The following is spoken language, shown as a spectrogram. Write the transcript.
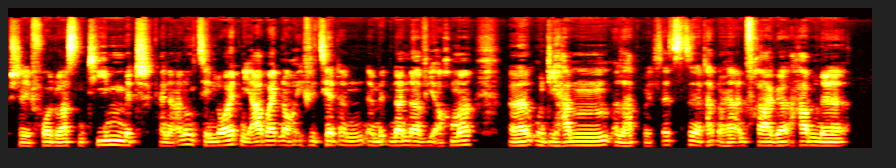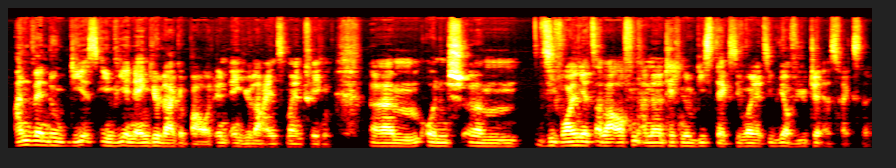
stell dir vor, du hast ein Team mit, keine Ahnung, zehn Leuten, die arbeiten auch effizient an, äh, miteinander, wie auch immer, äh, und die haben, also hat man jetzt letztens Tat noch eine Anfrage, haben eine Anwendung, die ist irgendwie in Angular gebaut, in Angular 1 meinetwegen. Ähm, und ähm, sie wollen jetzt aber auf einen anderen Technologie-Stack, sie wollen jetzt irgendwie auf Vue.js wechseln.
